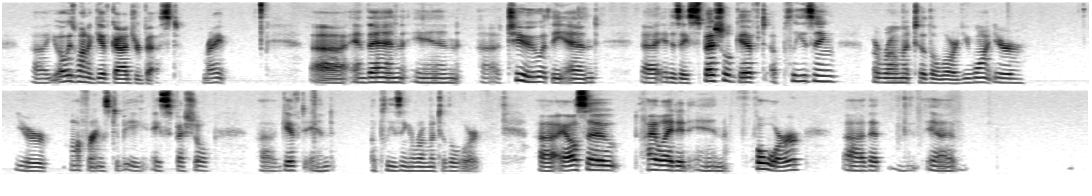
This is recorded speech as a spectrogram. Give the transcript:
Uh, you always want to give God your best, right? Uh, and then in uh, 2 at the end, uh, it is a special gift, a pleasing aroma to the Lord. You want your your offerings to be a special uh, gift and a pleasing aroma to the Lord. Uh, I also highlighted in four uh, that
